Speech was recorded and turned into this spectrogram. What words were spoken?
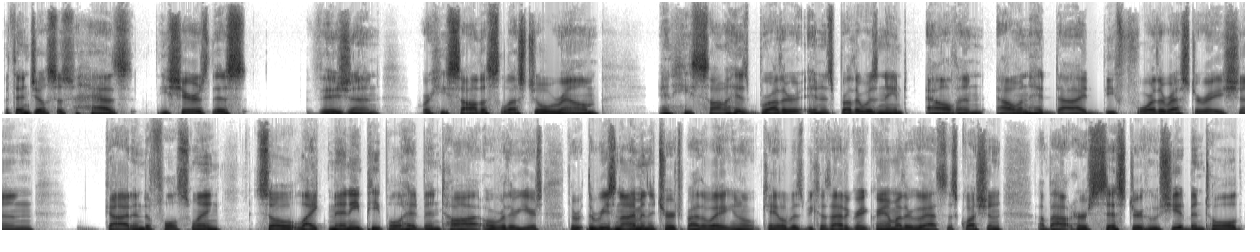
But then Joseph has he shares this vision where he saw the celestial realm and he saw his brother, and his brother was named Alvin. Alvin had died before the restoration got into full swing. So, like many people had been taught over their years, the, the reason I'm in the church, by the way, you know, Caleb, is because I had a great grandmother who asked this question about her sister, who she had been told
